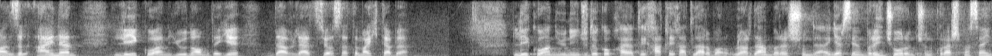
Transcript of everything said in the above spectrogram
manzil aynan li kuan yu nomidagi davlat siyosati maktabi. Li kuan yuning juda ko'p hayotiy haqiqatlari bor. Ulardan biri shunday. Agar sen birinchi o'rin uchun kurashmasang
